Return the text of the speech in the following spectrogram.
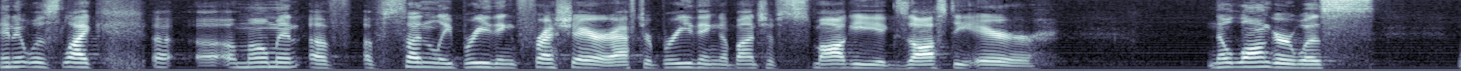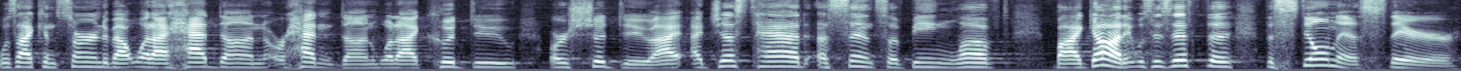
And it was like a, a, moment of, of suddenly breathing fresh air after breathing a bunch of smoggy, exhausty air. No longer was, was I concerned about what I had done or hadn't done, what I could do or should do. I, I just had a sense of being loved by God. It was as if the, the stillness there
